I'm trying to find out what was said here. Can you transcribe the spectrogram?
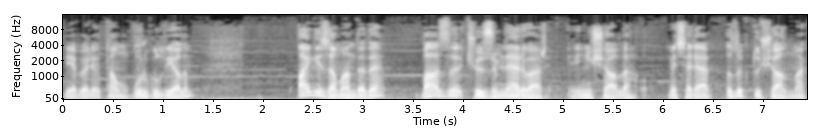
diye böyle tam vurgulayalım. Aynı zamanda da bazı çözümler var inşallah. Mesela ılık duş almak,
